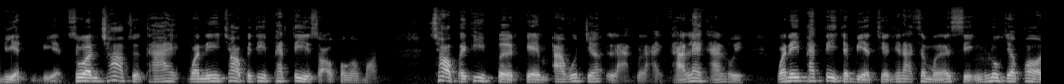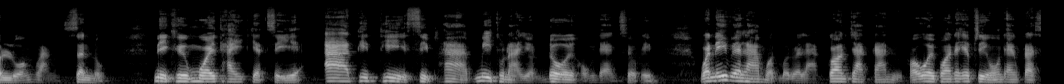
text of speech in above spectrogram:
เบียดเบียด ส่วนชอบสุดท้าย วันนี้ชอบไปที่แพตตี้สอพงอมร ชอบไปที่เปิดเกมอาวุธเยอะหลากหลาย ขาแรกขาลุย วันนี้แพตตี้จะเบียดเฉือนชนะเสมอสิงห์ลูกเจ้าพ่อหลวงหวังสนุก นี่คือมวยไทยเจ็ดสีอาทิตย์ที่ 15 มิถุนายน โดยหงแดงสุริน วันนี้เวลาหมดหมดเวลา ก่อนจากกัน ขออวยพรให้เอฟซีหงแดงปราศ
